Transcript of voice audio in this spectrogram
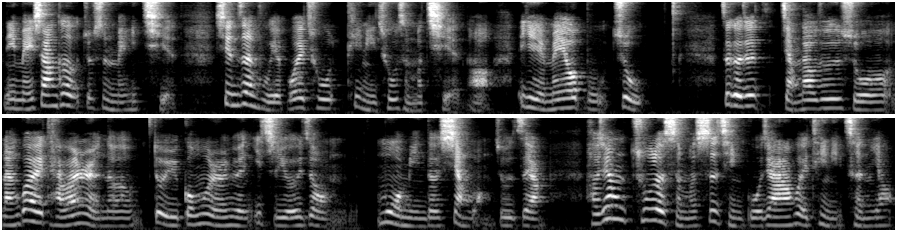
你没上课就是没钱，县政府也不会出替你出什么钱啊，也没有补助。这个就讲到就是说，难怪台湾人呢，对于公务人员一直有一种莫名的向往，就是这样。好像出了什么事情，国家会替你撑腰。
